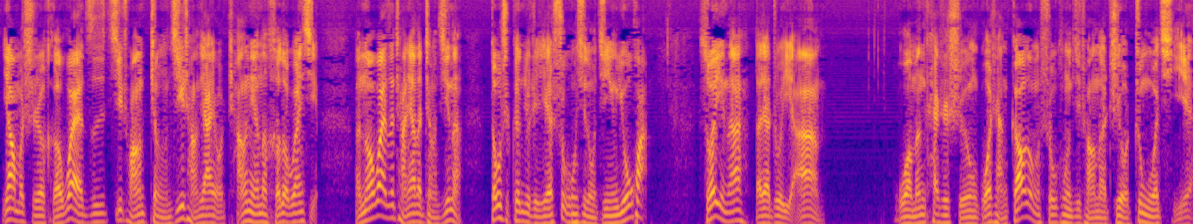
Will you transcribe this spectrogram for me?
要么是和外资机床整机厂家有常年的合作关系。很多外资厂家的整机呢，都是根据这些数控系统进行优化。所以呢，大家注意啊，我们开始使用国产高动数控机床的只有中国企业。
